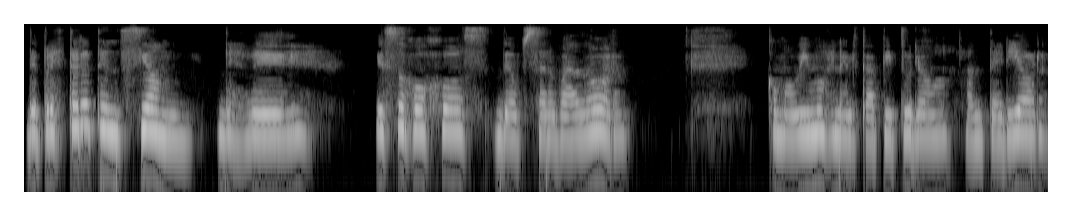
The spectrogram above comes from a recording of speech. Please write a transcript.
de prestar atención desde esos ojos de observador, como vimos en el capítulo anterior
